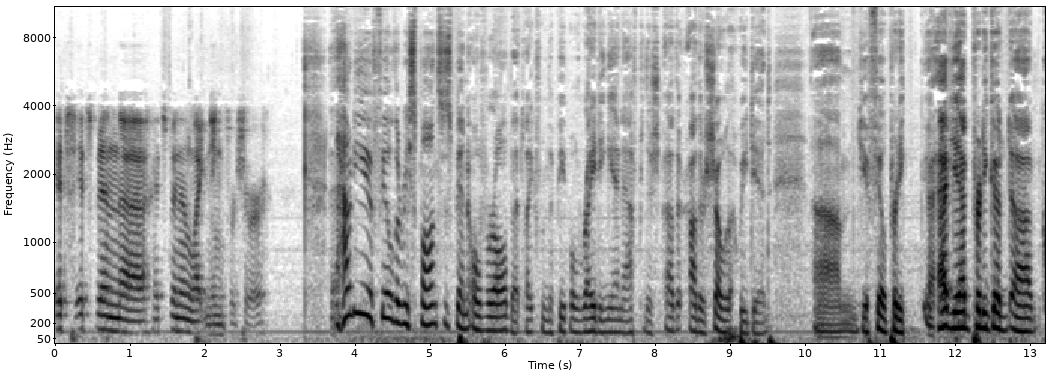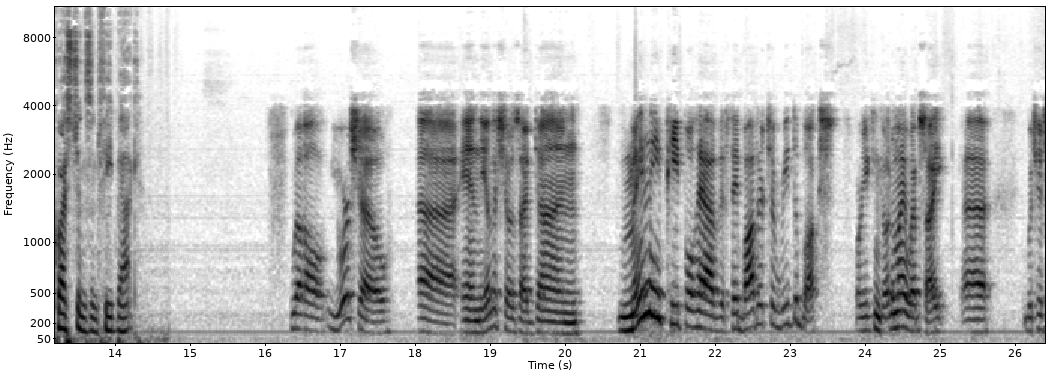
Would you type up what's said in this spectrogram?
it's it's been uh, it's been enlightening for sure. How do you feel the response has been overall? But like from the people writing in after the other other show that we did, um, do you feel pretty? Have you had pretty good uh, questions and feedback? Well, your show uh, and the other shows I've done, mainly people have, if they bother to read the books, or you can go to my website, uh, which is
